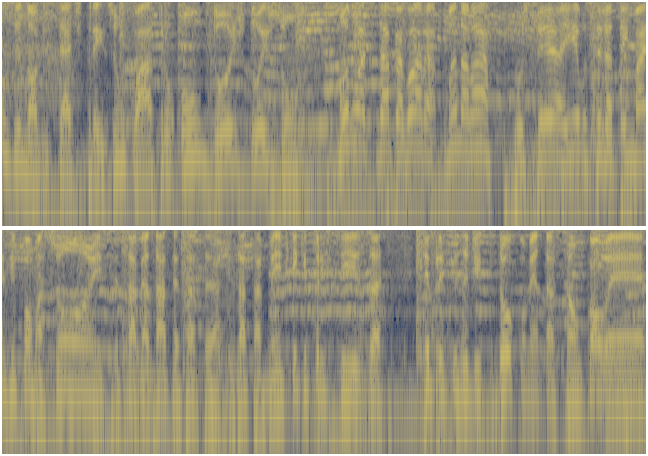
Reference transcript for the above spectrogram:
11 97314 1221. Manda o WhatsApp agora, manda lá você aí, você já tem mais informações, você sabe a data exata, exatamente, o que que precisa, se precisa de documentação, qual é,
